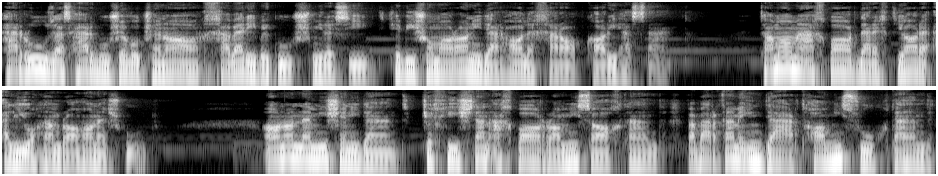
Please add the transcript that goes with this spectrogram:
هر روز از هر گوشه و کنار خبری به گوش می رسید که بیشمارانی در حال خرابکاری هستند. تمام اخبار در اختیار علی و همراهانش بود. آنان نمی شنیدند که خیشتن اخبار را می ساختند و بر غم این دردها می سوختند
